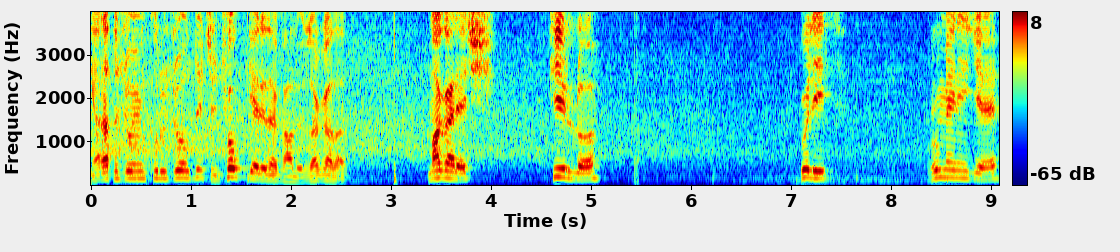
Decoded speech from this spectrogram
Yaratıcı oyun kurucu olduğu için çok geride kalıyoruz agalar. Magaleş, Pirlo, Gullit, Rumenige.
